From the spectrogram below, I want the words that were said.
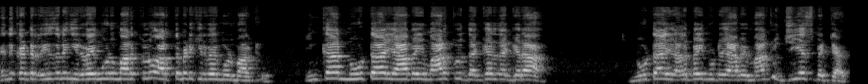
ఎందుకంటే రీజనింగ్ ఇరవై మూడు మార్కులు అర్థమెటిక్ ఇరవై మూడు మార్కులు. ఇంకా నూట యాభై మార్కులు దగ్గర దగ్గర నూట నలభై నూట యాభై మార్కులు జిఎస్ పెట్టాడు.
